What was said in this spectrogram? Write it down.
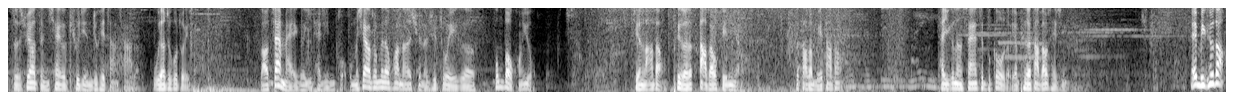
只需要等下一个 Q 技能就可以斩杀了。巫妖之后做一下，然后再买一个以太金魄。我们下个装备的话呢，选择去做一个风暴狂涌，先拉到，配合大招可以秒。这大招没大到，他一个人三 S 不够的，要配合大招才行。哎，没 Q 到，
